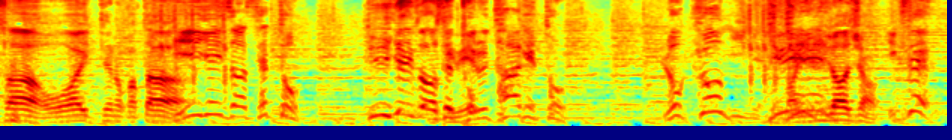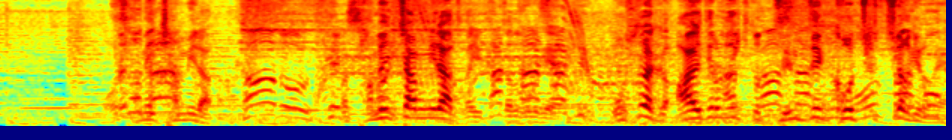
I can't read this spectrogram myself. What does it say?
さあお相手の方。D ゲイザーセット。P ゲイザーセッデュエルターゲット。ロックオン。いいねトはいミラーじゃん。行くぜ。サメちゃんミラーかカードをなサメちゃんミラーとか言ったところでおそらく相手のデッキと全然構築違うけどね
